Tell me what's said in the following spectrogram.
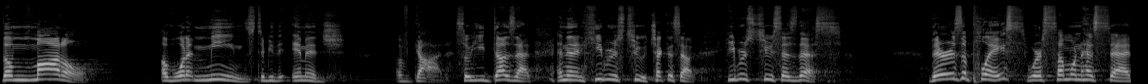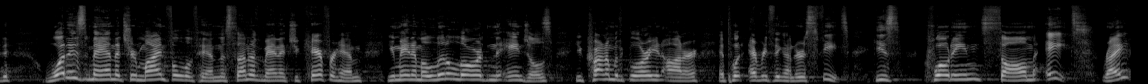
the model of what it means to be the image of God. So he does that. And then in Hebrews 2, check this out. Hebrews 2 says this There is a place where someone has said, what is man that you're mindful of him, the Son of Man, that you care for him? You made him a little lower than the angels. You crown him with glory and honor and put everything under his feet. He's quoting Psalm 8, right?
